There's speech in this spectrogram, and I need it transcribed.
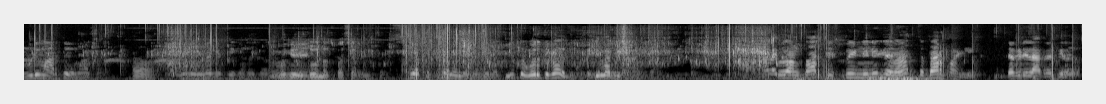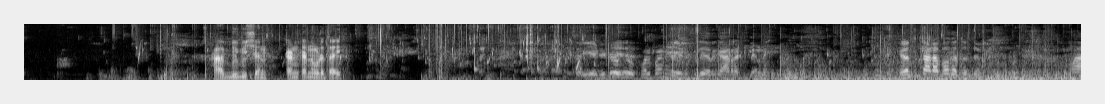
उडी मारतोय मासा हा लगेच हे करायचं बघे दोनच पसारे इथं वरती काय तिला बी सांगतो स्पीडने निघले ना तर दार पाडली दगडी लागत तिला हा बिभीषण टणटण उडत आहे. हेच काढा बघत होतो मी. मा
